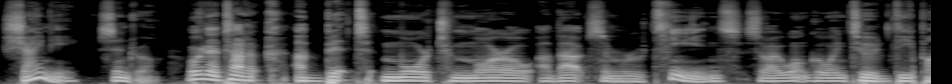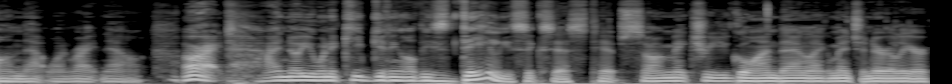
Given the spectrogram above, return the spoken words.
shiny syndrome. We're going to talk a bit more tomorrow about some routines, so I won't go into deep on that one right now. All right, I know you want to keep getting all these daily success tips, so I'll make sure you go on there, like I mentioned earlier,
